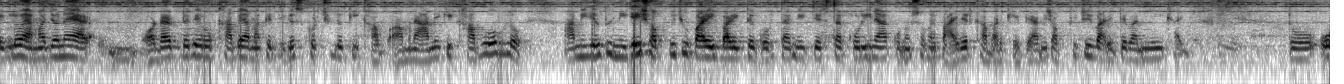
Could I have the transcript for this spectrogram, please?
এগুলো অ্যামাজনে অর্ডার দেবে, ও খাবে, আমাকে জিজ্ঞেস করছিল কি খাব মানে আমি কি খাব ওগুলো? আমি যেহেতু নিজেই সব কিছু বাড়ি, বাড়িতে করতে, আমি চেষ্টা করি না কোনো সময় বাইরের খাবার খেতে, আমি সব কিছুই বাড়িতে বানিয়েই খাই। তো ও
